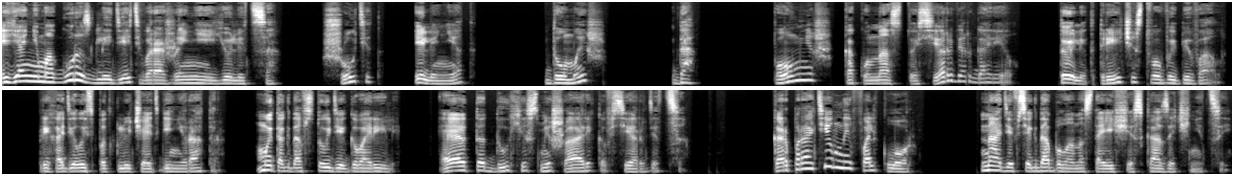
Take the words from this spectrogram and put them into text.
и я не могу разглядеть выражение ее лица. Шутит или нет? Думаешь? Да. Помнишь, как у нас то сервер горел, то электричество выбивало? Приходилось подключать генератор. Мы тогда в студии говорили, это духи смешариков сердятся. Корпоративный фольклор. Надя всегда была настоящей сказочницей.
